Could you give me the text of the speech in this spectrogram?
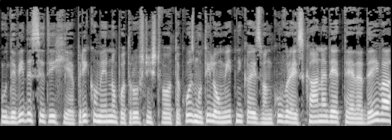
V 90-ih je prekomerno potrošništvo tako zmotilo umetnika iz Vancouvra iz Kanade Teda Dejva,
